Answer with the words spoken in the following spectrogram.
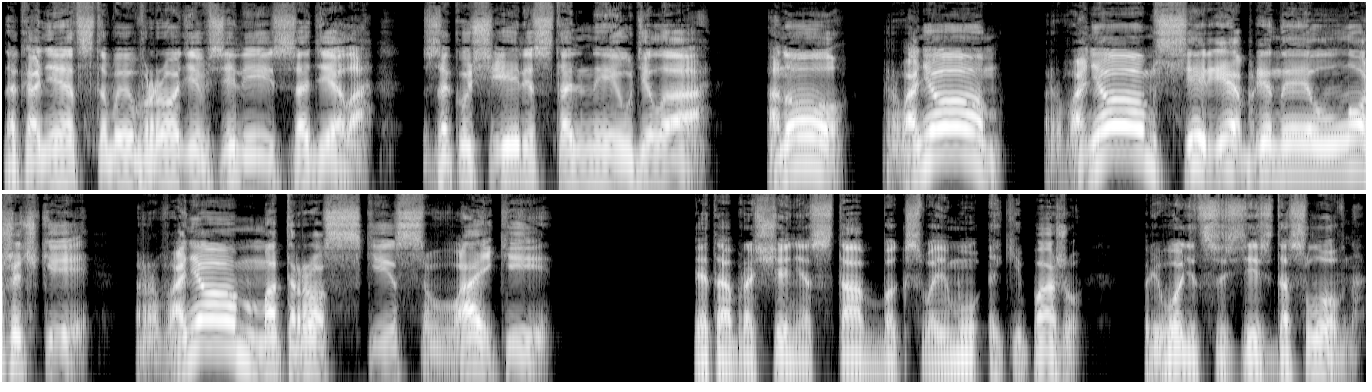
Наконец-то вы вроде взялись за дело!» закусили стальные удила. А ну, рванем, рванем серебряные ложечки, рванем матросские свайки. Это обращение Стабба к своему экипажу приводится здесь дословно,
